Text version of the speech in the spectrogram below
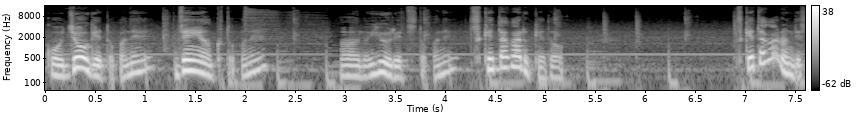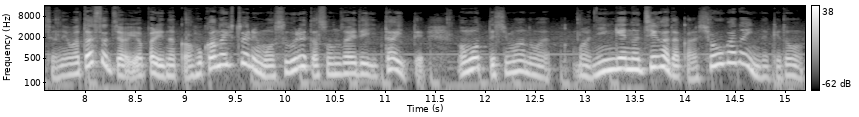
こう上下とかね善悪とかねあの優劣とかねつけたがるけどつけたがるんですよね。私たちはやっぱりなんか他の人よりも優れた存在でいたいって思ってしまうのは、まあ、人間の自我だからしょうがないんだけど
